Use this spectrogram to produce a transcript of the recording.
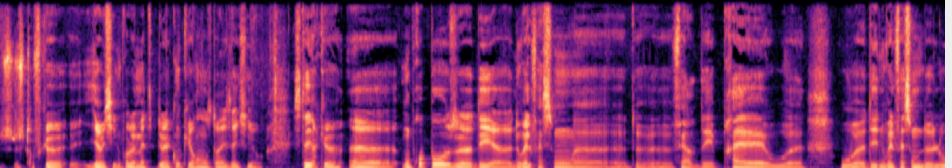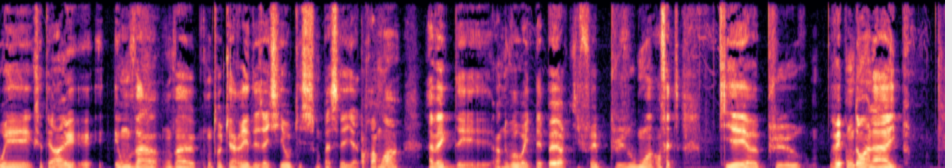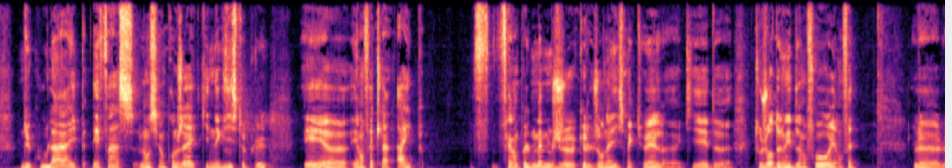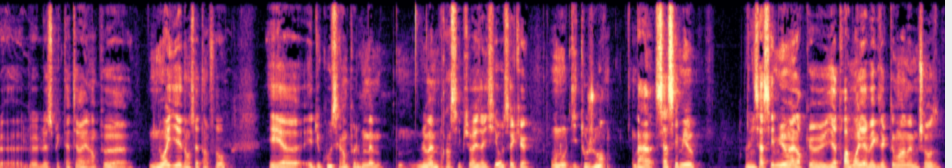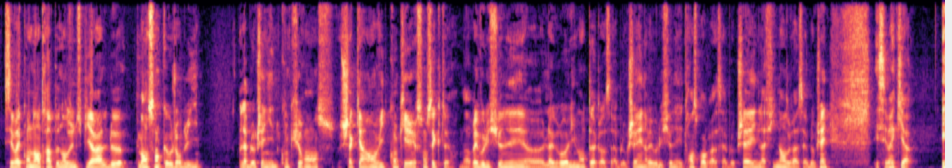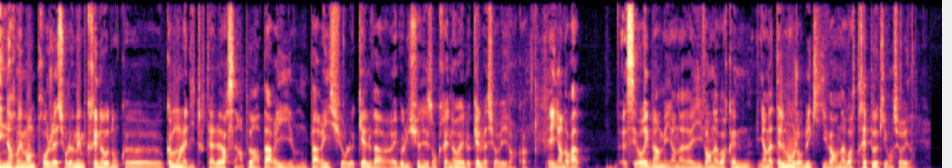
je, je trouve que il y a aussi une problématique de la concurrence dans les ICO. C'est-à-dire que euh, on propose euh, des euh, nouvelles façons euh, de faire des prêts ou euh, ou euh, des nouvelles façons de louer, etc. Et, et, et on va on va contrecarrer des ICO qui se sont passés il y a trois mois avec des un nouveau white paper qui fait plus ou moins en fait qui est euh, plus répondant à la hype. Du coup, la hype efface l'ancien projet qui n'existe plus. Et, euh, et en fait, la hype fait un peu le même jeu que le journalisme actuel, euh, qui est de toujours donner de l'info. Et en fait, le, le, le- le spectateur est un peu euh, noyé dans cette info. Et, et du coup, c'est un peu le même, le même principe sur les ICO, c'est que on nous dit toujours, bah ça c'est mieux. Oui. Ça c'est mieux, alors qu'il y a trois mois, il y avait exactement la même chose. C'est vrai qu'on entre un peu dans une spirale de. Bah, on sent qu'aujourd'hui, la blockchain, il y a une concurrence. Chacun a envie de conquérir son secteur. Bah, révolutionner euh, l'agroalimentaire grâce à la blockchain, révolutionner les transports grâce à la blockchain, la finance grâce à la blockchain. Et c'est vrai qu'il y a énormément de projets sur le même créneau. Donc, euh, comme on l'a dit tout à l'heure, c'est un peu un pari. On parie sur lequel va révolutionner son créneau et lequel va survivre. Quoi. Et il y en aura. C'est horrible, hein, mais il y en a, il va en avoir quand même. Il y en a tellement aujourd'hui qu'il va en avoir très peu qui vont survivre.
